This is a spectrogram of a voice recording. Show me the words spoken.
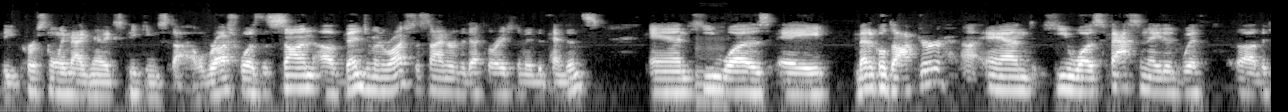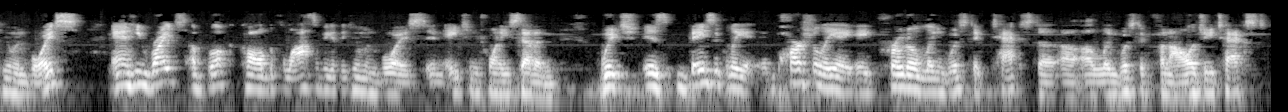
the personally magnetic speaking style. Rush was the son of Benjamin Rush, the signer of the Declaration of Independence, and he mm-hmm. was a medical doctor, uh, and he was fascinated with uh, the human voice. And he writes a book called The Philosophy of the Human Voice in 1827 which is basically partially a, a proto-linguistic text, a, a, linguistic phonology text,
